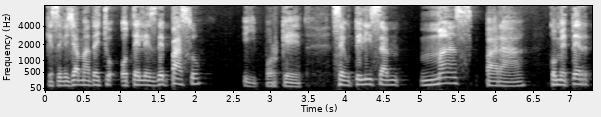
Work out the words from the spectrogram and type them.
que se les llama de hecho hoteles de paso, y porque se utilizan más para cometer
